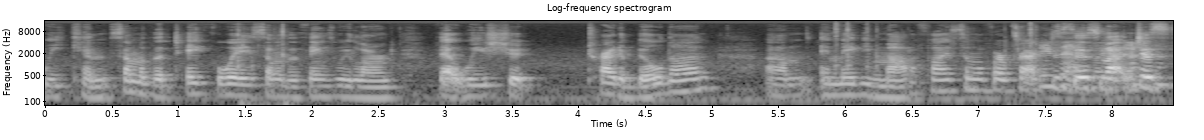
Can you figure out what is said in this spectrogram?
we can, some of the takeaways, some of the things we learned that we should try to build on, um, and maybe modify some of our practices, Exactly. not just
